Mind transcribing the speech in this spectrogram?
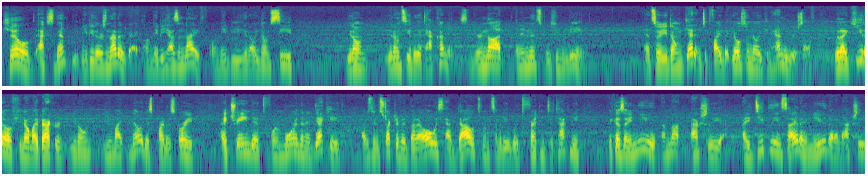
killed accidentally. Maybe there's another guy, or maybe he has a knife, or maybe you know you don't see, you don't you don't see the attack coming. You're not an invincible human being, and so you don't get into the fight. But you also know you can handle yourself. With Aikido, if you know my background, you know you might know this part of the story. I trained it for more than a decade I was an instructor of it, but I always had doubts when somebody would threaten to attack me because I knew I'm not actually, I deeply inside, I knew that I'm actually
